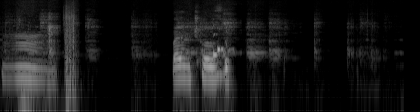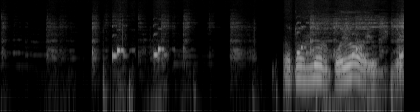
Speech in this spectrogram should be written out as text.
Hmm. Ben çözdüm. Adamlar bayağı yapıyor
